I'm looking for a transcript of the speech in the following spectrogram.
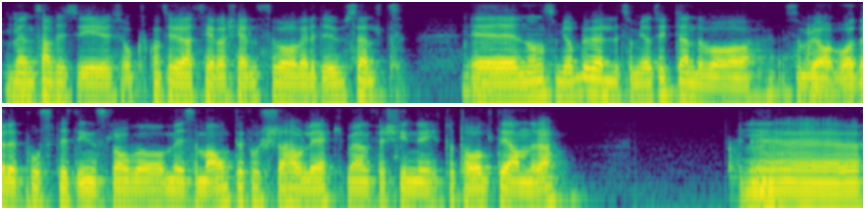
Men samtidigt är det också konstaterat att hela Chelsea var väldigt uselt. Eh, någon som jag blev väldigt, som jag tyckte ändå var, som var ett väldigt positivt inslag var Mason Mount i första halvlek men försvinner totalt i andra. Mm. Eh,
